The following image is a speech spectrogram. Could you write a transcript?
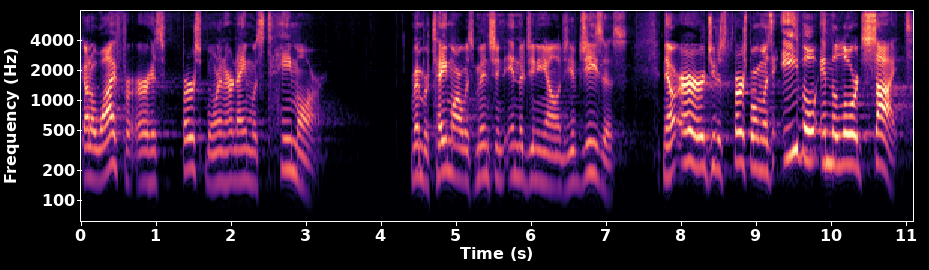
got a wife for Ur, his firstborn, and her name was Tamar. Remember, Tamar was mentioned in the genealogy of Jesus. Now, Ur, Judah's firstborn, was evil in the Lord's sight.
